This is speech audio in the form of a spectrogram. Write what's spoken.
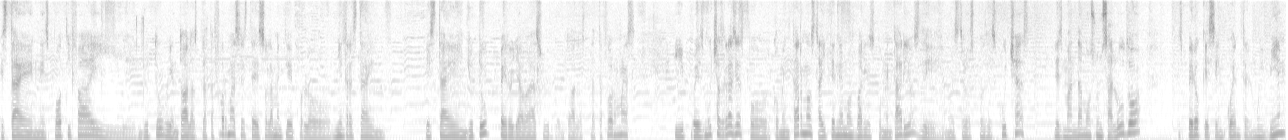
está en Spotify y en YouTube y en todas las plataformas. Este solamente por lo mientras está en está en YouTube, pero ya va a subir en todas las plataformas. Y pues muchas gracias por comentarnos. Ahí tenemos varios comentarios de nuestros escuchas Les mandamos un saludo. Espero que se encuentren muy bien.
